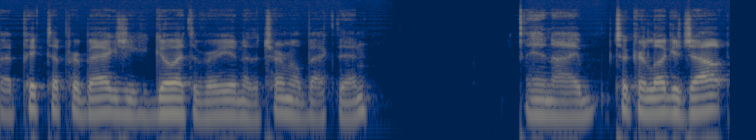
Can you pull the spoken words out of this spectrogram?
uh, picked up her bags, you could go at the very end of the terminal back then. And I took her luggage out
